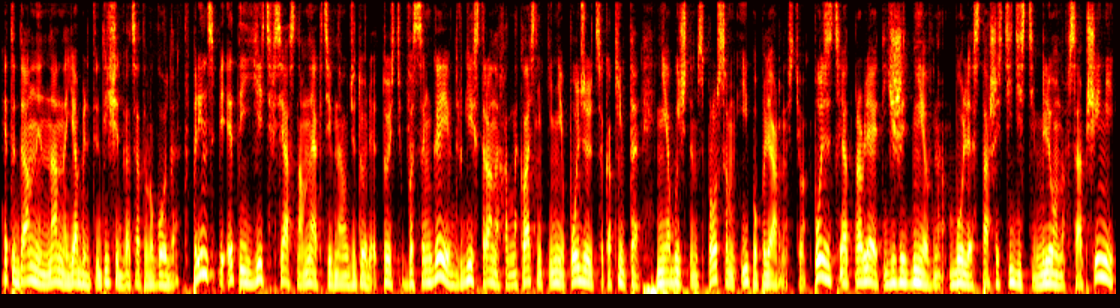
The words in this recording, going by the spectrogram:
Это данные на ноябрь 2020 года. В принципе, это и есть вся основная активная аудитория. То есть в СНГ и в других странах Одноклассники не пользуются каким-то необычным спросом и популярностью. Пользователи отправляют ежедневно более 160 миллионов сообщений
